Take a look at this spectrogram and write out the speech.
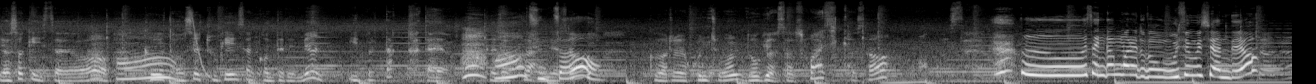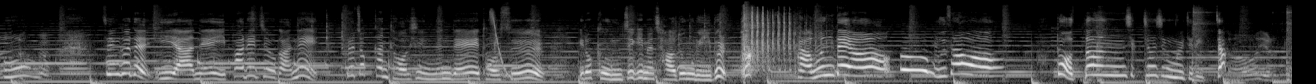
여섯 개 있어요. 아. 그 덫을 두 개 이상 건드리면 입을 딱 닫아요. 그래서 그 아, 안에서 진짜요? 그거를 곤충을 녹여서 소화시켜서 먹고 있어요. 으, 생각만 해도 너무 무시무시한데요? 어. 친구들, 이 안에, 이 파리지옥 안에 뾰족한 덫이 있는데 덫을 이렇게 움직이면 자동으로 입을 팍! 감은대요. 어, 무서워. 또 어떤 식충 식물들이 있죠? 또 이렇게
